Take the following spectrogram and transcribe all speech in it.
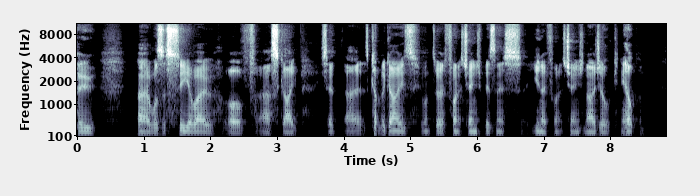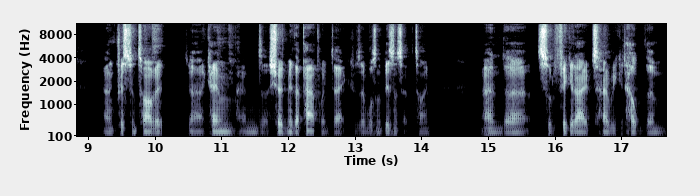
who uh, was a COO of uh, Skype. He said, uh, "There's a couple of guys who want to do a foreign exchange business. You know foreign exchange, Nigel. Can you help them?" And Kristen Tarvit uh, came and uh, showed me their PowerPoint deck because there wasn't a business at the time, and uh, sort of figured out how we could help them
